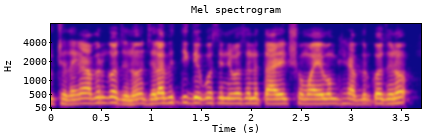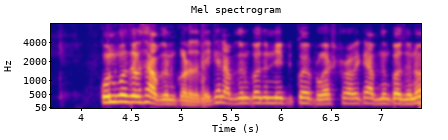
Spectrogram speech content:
উচ্চতা, এখানে আবেদন করার জন্য জেলাভিত্তিক দেখবছে নির্বাচনের তারিখ, সময় এবং এখানে আবেদন করার জন্য কোন কোন জেলাতে আবেদন করা যাবে। এখানে আবেদন করার জন্য একটি প্রকাশ করা হবে, এখানে আবেদন করার জন্য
